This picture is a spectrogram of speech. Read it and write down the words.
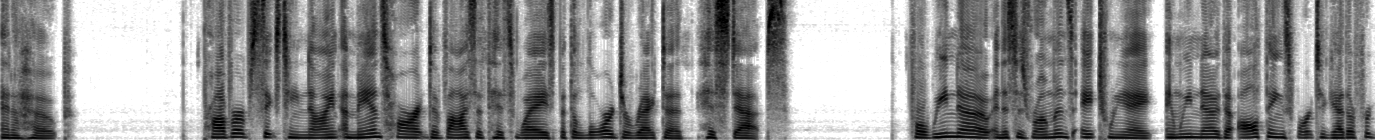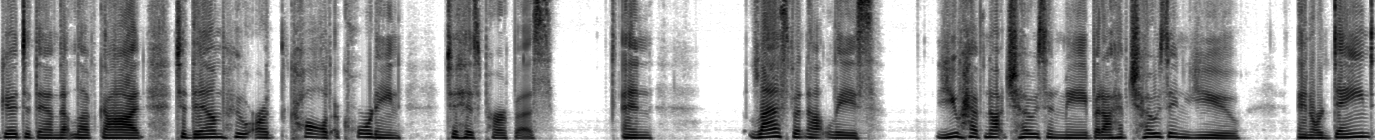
and a hope. Proverbs 16:9 A man's heart deviseth his ways, but the Lord directeth his steps. For we know, and this is Romans 8:28, and we know that all things work together for good to them that love God, to them who are called according to his purpose. And last but not least, you have not chosen me, but I have chosen you and ordained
